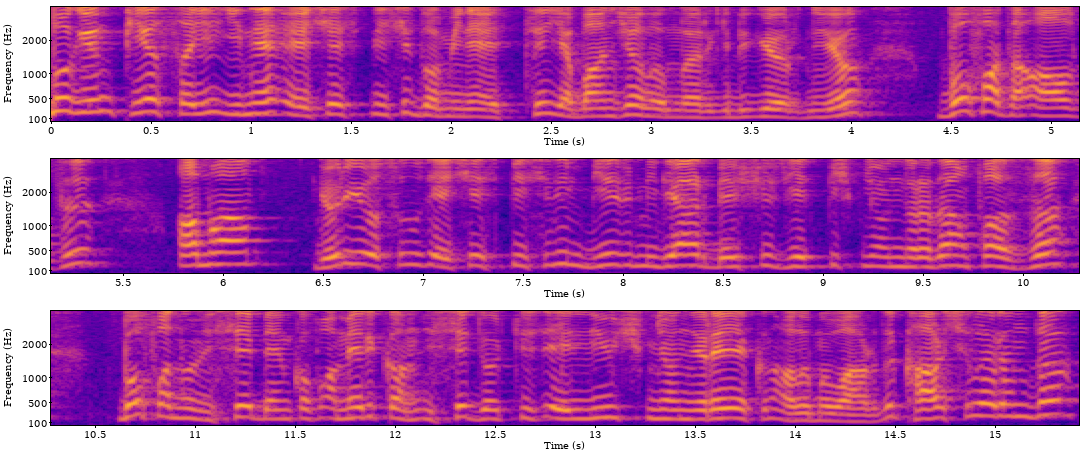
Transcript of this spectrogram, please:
Bugün piyasayı yine HSBC domine etti. Yabancı alımları gibi görünüyor. BOFA da aldı ama görüyorsunuz HSBC'nin 1 milyar 570 milyon liradan fazla BOFA'nın ise Bank of America'nın ise 453 milyon liraya yakın alımı vardı. Karşılarında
